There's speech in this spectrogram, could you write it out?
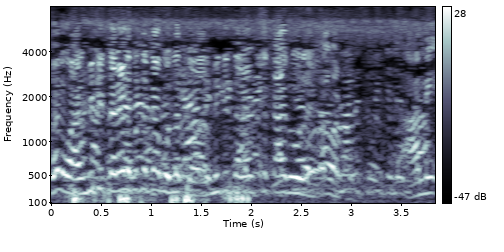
सर वाल्मिकी कराडबद्दल काय बोलत वाल्मिकी कराडचं काय रोल आहे? काय वाटतं? आम्ही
